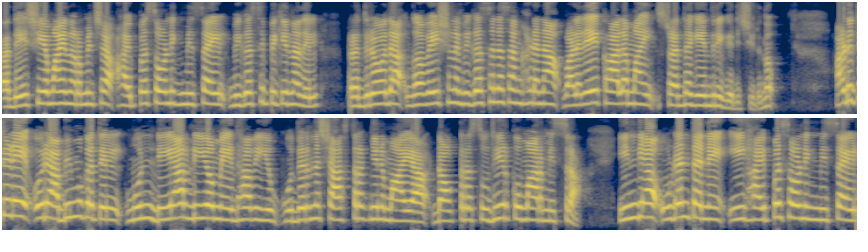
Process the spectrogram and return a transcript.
തദ്ദേശീയമായി നിർമ്മിച്ച ഹൈപ്പസോണിക് മിസൈൽ വികസിപ്പിക്കുന്നതിൽ പ്രതിരോധ ഗവേഷണ വികസന സംഘടന വളരെ കാലമായി ശ്രദ്ധ കേന്ദ്രീകരിച്ചിരുന്നു. അടുത്തിടെ ഒരു അഭിമുഖത്തിൽ മുൻ ഡി ആർ ഡി ഒ മേധാവിയും മുതിർന്ന ശാസ്ത്രജ്ഞനുമായ ഡോക്ടർ സുധീർ കുമാർ മിശ്ര ഇന്ത്യ ഉടൻ തന്നെ ഈ ഹൈപ്പസോണിക് മിസൈൽ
